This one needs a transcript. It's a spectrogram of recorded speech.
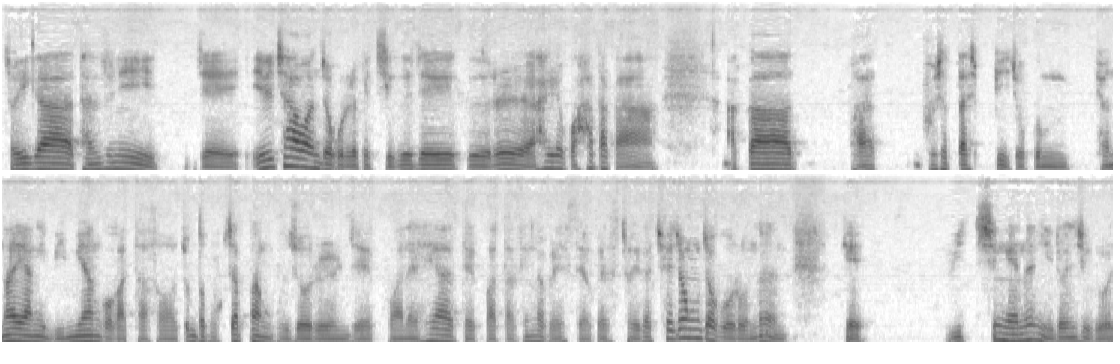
저희가 단순히 이제 1차원적으로 이렇게 지그재그를 하려고 하다가 아까 봐- 보셨다시피 조금 변화량이 미미한 것 같아서 좀 더 복잡한 구조를 이제 보완을 해야 될 것 같다 생각을 했어요. 그래서 저희가 최종적으로는 이렇게 위층에는 이런 식으로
